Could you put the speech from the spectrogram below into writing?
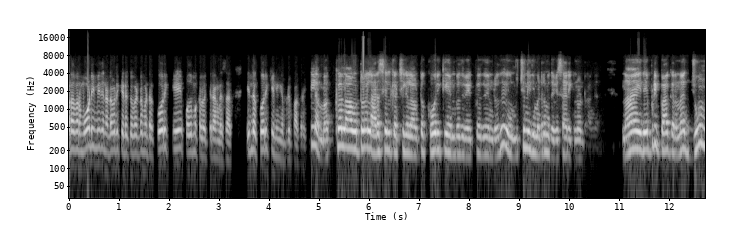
பிரதமர் மோடி மீது நடவடிக்கை எடுக்க வேண்டும் என்ற கோரிக்கையை பொதுமக்கள் வைக்கிறாங்களே சார்? இந்த கோரிக்கையை நீங்க எப்படி பாக்குறீங்க இல்ல மக்கள் ஆகட்டும் இல்ல அரசியல் கட்சிகள் ஆகட்டும் கோரிக்கை என்பது வைப்பது என்றது உச்சநீதிமன்றம் இதை விசாரிக்கணும்ன்றாங்க. நான் இதை எப்படி பாக்குறேன்னா ஜூன்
